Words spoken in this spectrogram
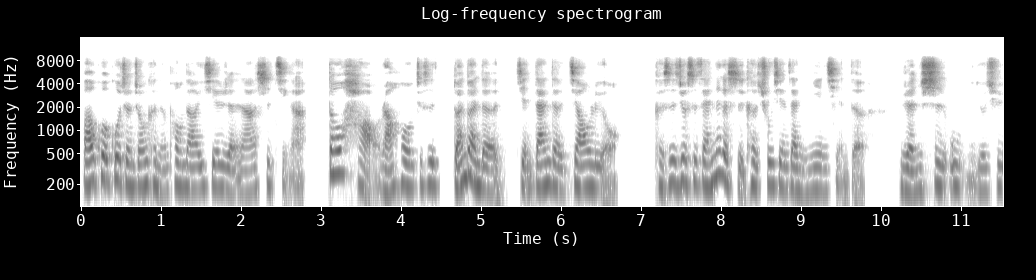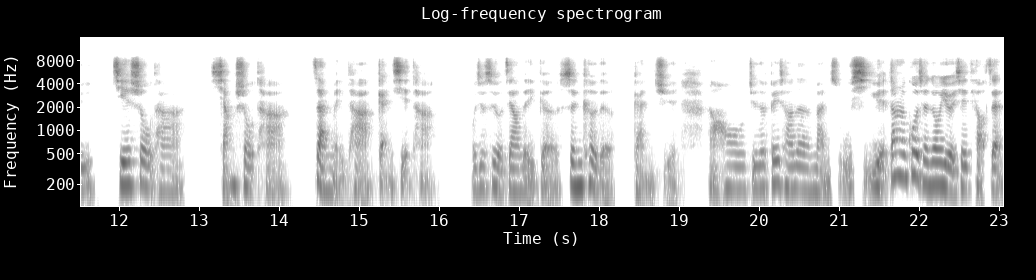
包括过程中可能碰到一些人啊、事情啊都好，然后就是短短的、简单的交流。可是，就是在那个时刻出现在你面前的人事物，你就去接受它、享受它、赞美它、感谢它。我就是有这样的一个深刻的感觉，然后觉得非常的满足、喜悦。当然，过程中有一些挑战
